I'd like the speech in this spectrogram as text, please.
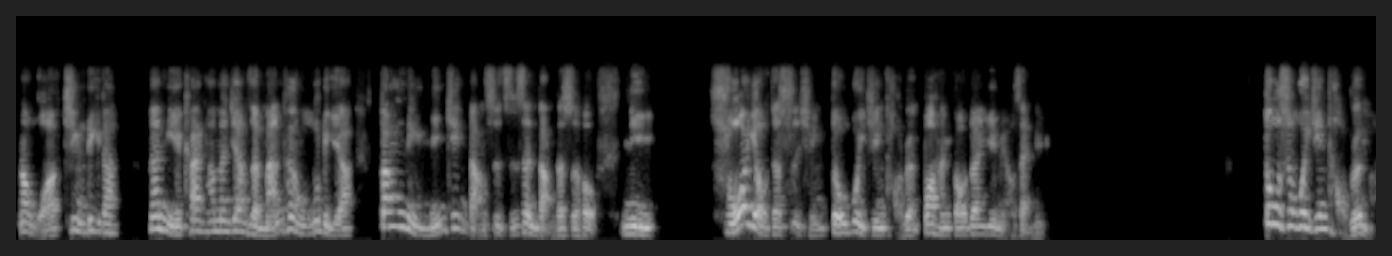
那我尽力了。那你看他们这样子蛮横无理啊！当你民进党是执政党的时候，你所有的事情都未经讨论，包含高端疫苗在内，都是未经讨论嘛。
